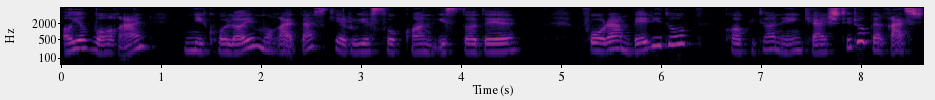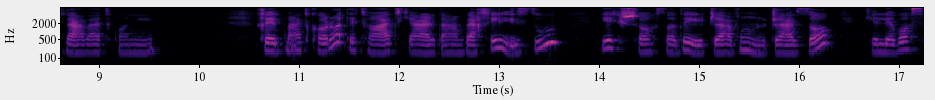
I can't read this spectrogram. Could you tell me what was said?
آیا واقعا نیکولای مقدس که روی سکان ایستاده؟ فورا برید و کاپیتان این کشتی رو به قصر دعوت کنید. خدمتکارا اطاعت کردم و خیلی زود یک شاهزاده جوون و جذاب که لباس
